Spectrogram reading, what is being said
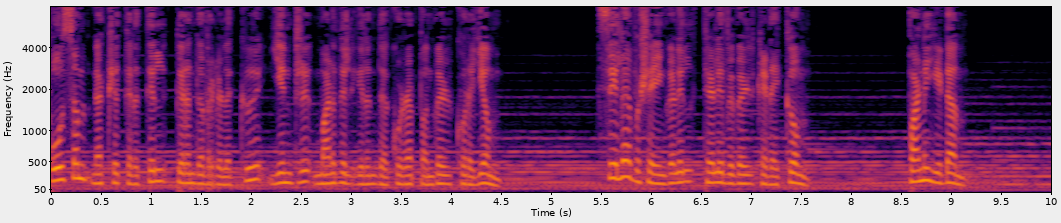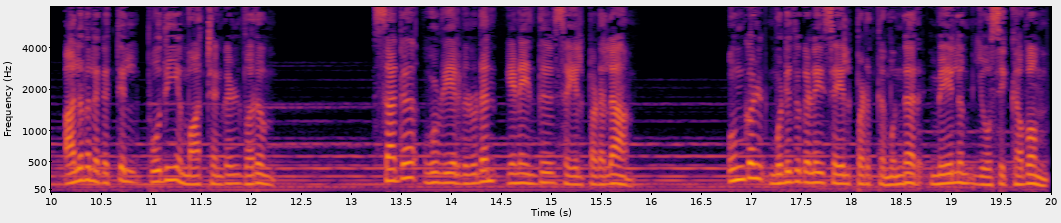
பூசம் நட்சத்திரத்தில் பிறந்தவர்களுக்கு இன்று மனதில் இருந்த குழப்பங்கள் குறையும். சில விஷயங்களில் தெளிவுகள் கிடைக்கும். பணியிடம். அலுவலகத்தில் புதிய மாற்றங்கள் வரும். சக ஊழியர்களுடன் இணைந்து செயல்படலாம். உங்கள் முடிவுகளை செயல்படுத்த முன்னர் மேலும் யோசிக்கவும்.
